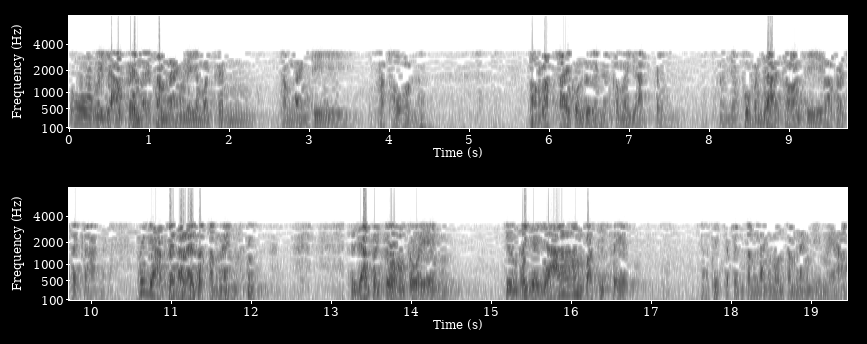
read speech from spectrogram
โอ้ไม่อยากเป็นในตำแหน่งนี้มันเป็นตำแหน่งที่กระโถนต้องรับใช้คนอื่นเนี่ยก็ไม่อยากเป็นอย่างผู้บรรยายตอนที่รับราชการไม่อยากเป็นอะไรสักตำแหน่ง อยากเป็นตัวของตัวเอง จึงพยายามปฏิเสธที่จะเป็นตำแหน่งนู้นตำแหน่งนี้ไม่เอา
